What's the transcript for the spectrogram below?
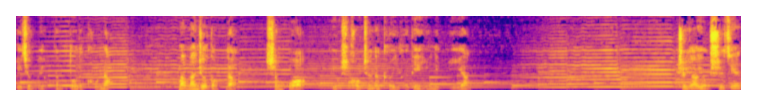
也就没有那么多的苦恼。慢慢就懂了，生活有时候真的可以和电影里一样，只要有时间、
